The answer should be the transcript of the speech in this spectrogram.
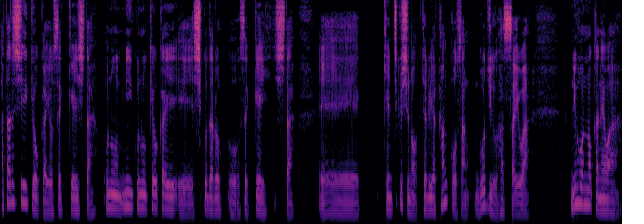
新しい教会を設計したこのミークの教会、えー、シクダルを設計した、えー、建築士の照屋観光さん58歳は日本の鐘は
